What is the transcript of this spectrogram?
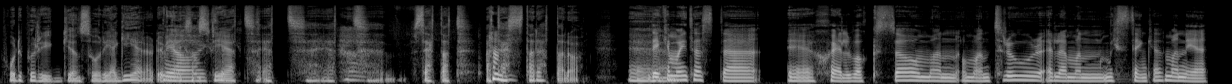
får det på ryggen så reagerar du. Ja, liksom. Så det är ett, ett, ett sätt att, att testa detta. Då. Det kan man ju testa eh, själv också om man, om man tror eller man misstänker att man är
